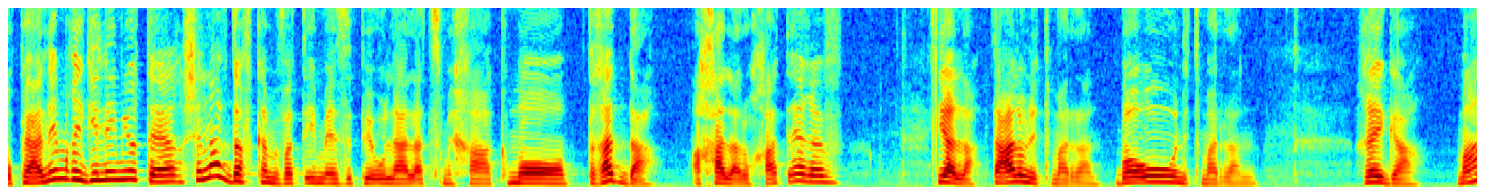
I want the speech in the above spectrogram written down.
ופעלים רגילים יותר, שלאו דווקא מבטאים איזה פעולה על עצמך, כמו תגדה, אכל ארוחת ערב. יאללה, תעלו נתמרן, בואו נתמרן. רגע, מה?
